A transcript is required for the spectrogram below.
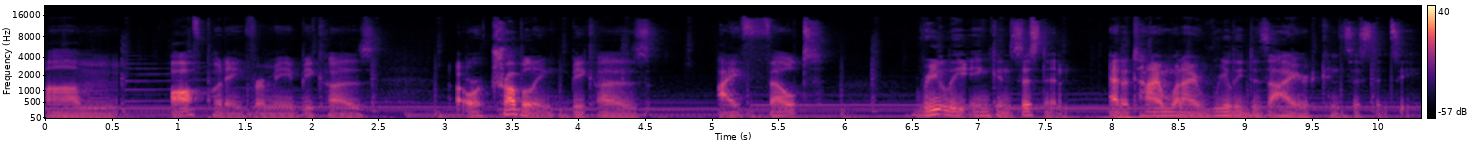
um, off-putting for me because or troubling because I felt really inconsistent at a time when I really desired consistency.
